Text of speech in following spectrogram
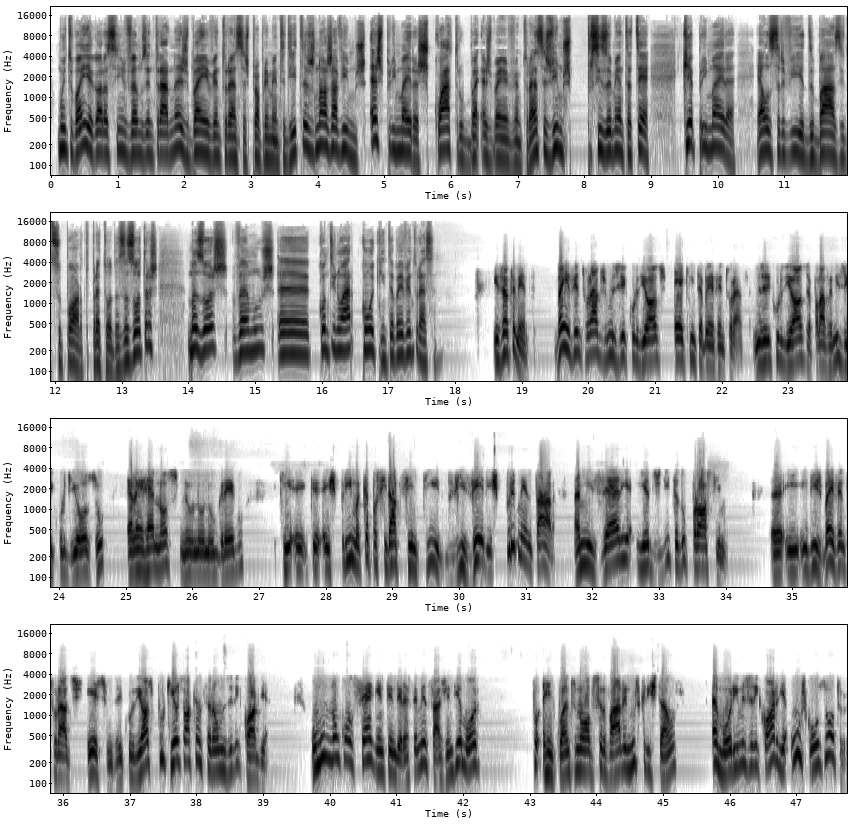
Muito bem, e agora sim vamos entrar nas bem-aventuranças propriamente ditas. Nós já vimos as primeiras quatro as bem-aventuranças, vimos precisamente até que a primeira ela servia de base e de suporte para todas as outras, mas hoje vamos uh, continuar com a quinta bem-aventurança. Exatamente. Bem-aventurados misericordiosos é a quinta bem-aventurança. Misericordiosos, a palavra misericordioso, ela é renos no, no, no grego, que, que exprime a capacidade de sentir, de viver e experimentar a miséria e a desdita do próximo. Uh, e, e, diz: Bem-aventurados estes misericordiosos, porque eles alcançarão misericórdia. O mundo não consegue entender esta mensagem de amor enquanto não observarem nos cristãos amor e misericórdia uns com os outros.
